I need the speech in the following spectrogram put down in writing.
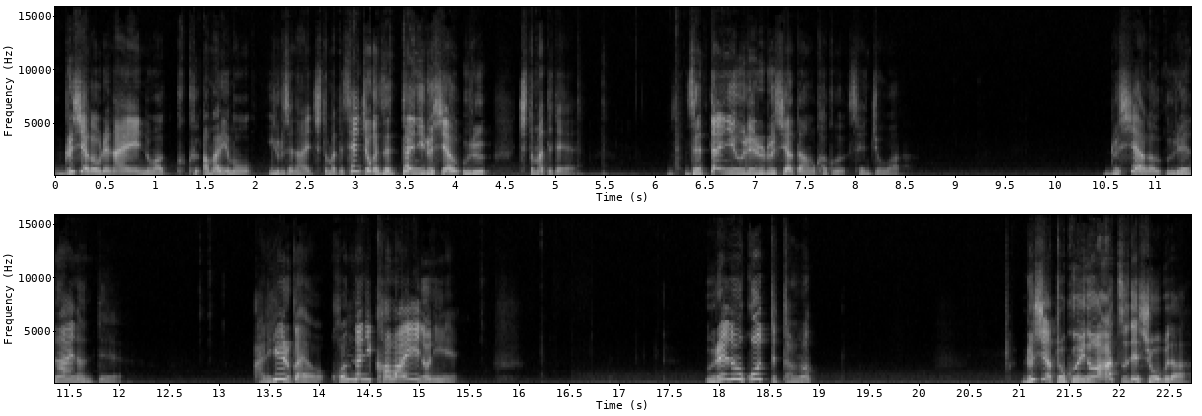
ルシアが売れないのは、あまりにも許せない。ちょっと待って、船長が絶対にルシアを売る。ちょっと待ってて。絶対に売れるルシアタンを書く、船長は。ルシアが売れないなんて、ありえるかよ。こんなに可愛いのに。売れ残ってたま、ルシア得意の圧で勝負だ。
